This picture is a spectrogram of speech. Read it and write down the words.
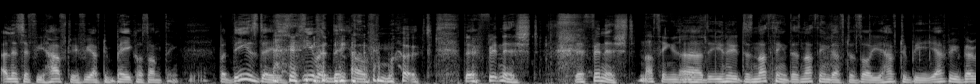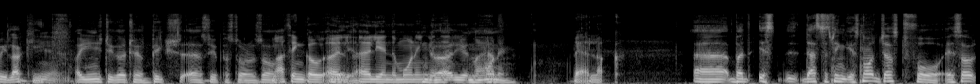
unless if you have to, if you have to bake or something. Yeah. But these days, even they are murked. They're finished. They're finished. Nothing is Uh, left. you know, there's nothing. There's nothing left as well. You have to be. You have to be very lucky, or you need to go to a big uh, superstore as well. I think go early, early in the morning. Go early in the morning. Better luck. Uh, but it's that's the thing. It's not just for. It's not.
